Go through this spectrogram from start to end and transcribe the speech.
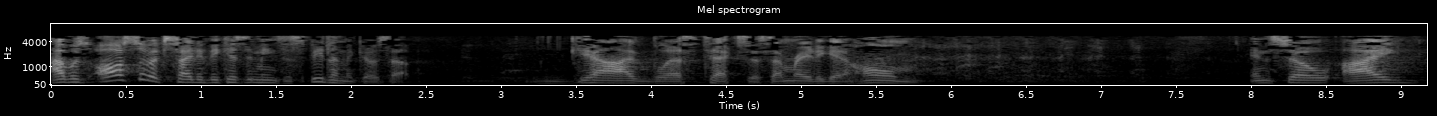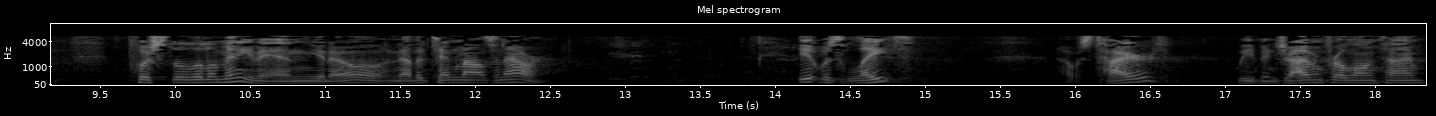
I was also excited because it means the speed limit goes up. God bless Texas. I'm ready to get home. And so I pushed the little minivan, you know, another 10 miles an hour. It was late. I was tired. We'd been driving for a long time.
